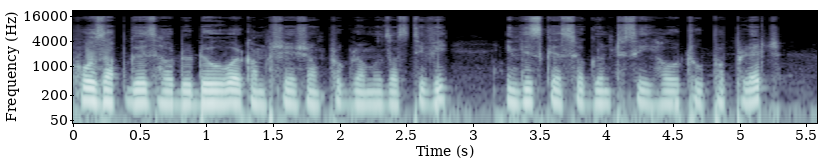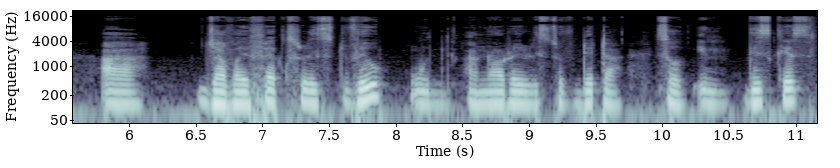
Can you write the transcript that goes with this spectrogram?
what's up guys? How do you do? Welcome to Session ProgrammingWizards TV in this case we're going to see how to populate a JavaFX list view with an array list of data. So in this case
